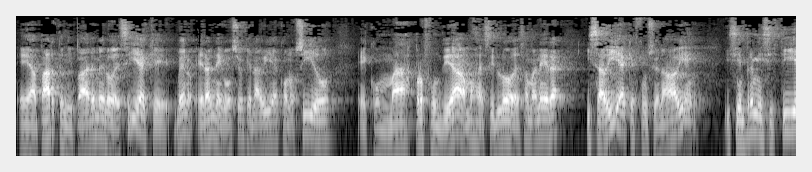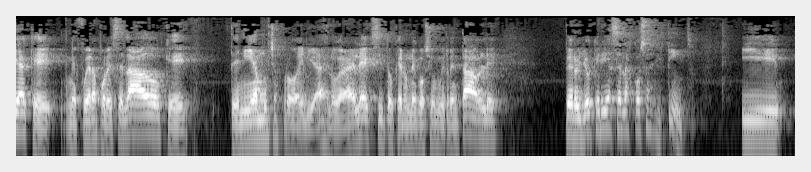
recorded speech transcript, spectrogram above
Eh, aparte, mi padre me lo decía que, bueno, era el negocio que él había conocido eh, con más profundidad, vamos a decirlo de esa manera, y sabía que funcionaba bien. Y siempre me insistía que me fuera por ese lado, que tenía muchas probabilidades de lograr el éxito, que era un negocio muy rentable, pero yo quería hacer las cosas distintas. Y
